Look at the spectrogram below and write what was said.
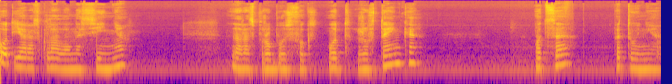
От я розклала насіння. Зараз пробую фокс. От жовтеньке. Оце петунія.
